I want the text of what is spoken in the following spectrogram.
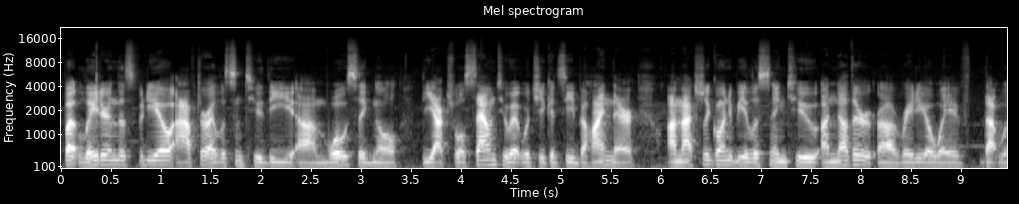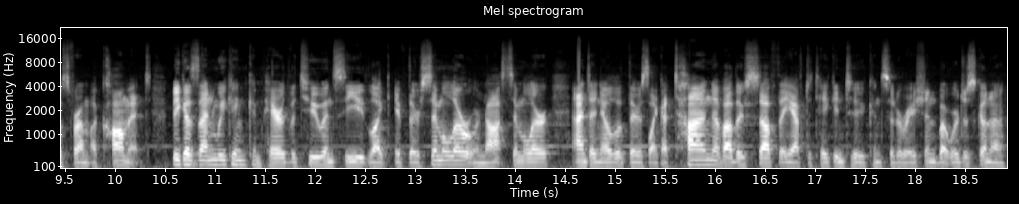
but later in this video, after I listen to the um, signal, the actual sound to it, which you can see behind there, I'm actually going to be listening to another uh, radio wave that was from a comet, because then we can compare the two and see like if they're similar or not similar, and I know that there's like a ton of other stuff that you have to take into consideration, but we're just gonna,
